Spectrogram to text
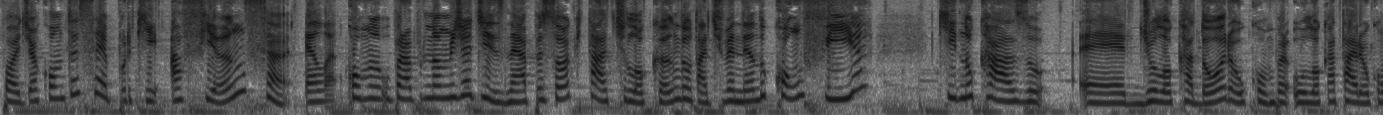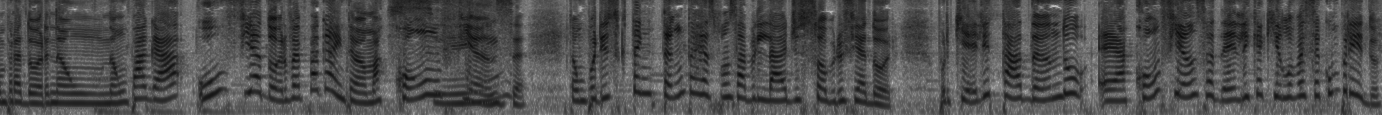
Pode acontecer, porque a fiança, ela, como o próprio nome já diz, né? A pessoa que tá te locando ou tá te vendendo confia que no caso é, de o locador ou compra, o locatário ou comprador não, não pagar, o fiador vai pagar. Então é uma confiança. Então por isso que tem tanta responsabilidade sobre o fiador. Porque ele tá dando é, a confiança dele que aquilo vai ser cumprido.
